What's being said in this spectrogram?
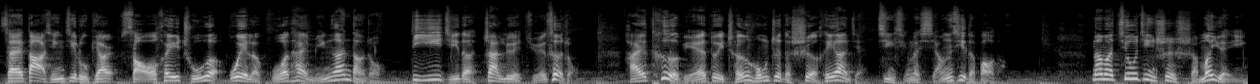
在大型纪录片《扫黑除恶，为了国泰民安》当中，第一集的战略决策中，还特别对陈洪志的涉黑案件进行了详细的报道。那么究竟是什么原因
